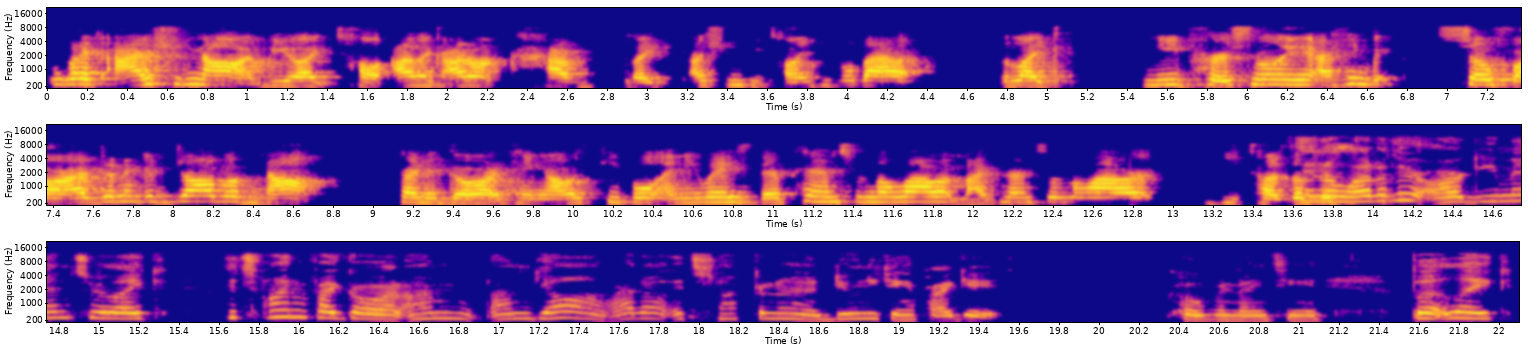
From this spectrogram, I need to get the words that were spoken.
like I should not be like tell I like I don't have like I shouldn't be telling people that. But like me personally, I think so far I've done a good job of not trying to go out and hang out with people anyways. Their parents wouldn't allow it, my parents wouldn't allow it because of And this a lot of their arguments are like, "It's fine if I go out. I'm I'm young. I don't. It's not gonna do anything if I get COVID nineteen. But like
